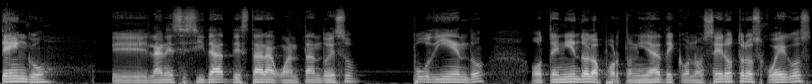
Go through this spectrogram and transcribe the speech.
tengo eh, la necesidad de estar aguantando eso, pudiendo o teniendo la oportunidad de conocer otros juegos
